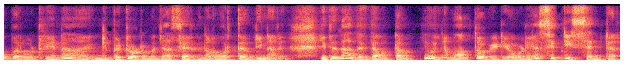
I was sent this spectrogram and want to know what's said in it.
ஊபர் ஓட்டுறீன்னா இங்கே பெட்ரோல் ரொம்ப ஜாஸ்தியாக இருக்கிறதுனால ஒர்த்து அப்படின்னாரு. இதுதான் அந்த டவுன் டவுன் மொந்தோ வீடியோவுடைய சிட்டி சென்டர்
